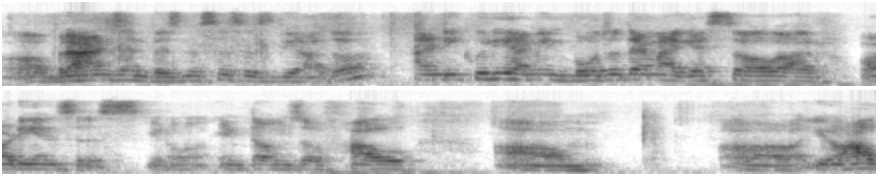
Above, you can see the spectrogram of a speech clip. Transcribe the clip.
uh, brands and businesses as the other, and equally, I mean, both of them, I guess, serve our audiences. You know, in terms of how um, you know how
